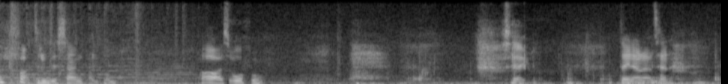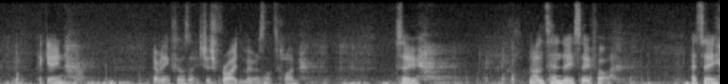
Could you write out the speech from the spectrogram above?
The fuck did all this sand come from? Oh, it's awful. So, day 9 out of 10. Again, everything feels like it's just fried the moment I start to climb. So, out of 10 days so far, I'd say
